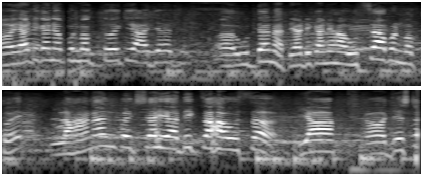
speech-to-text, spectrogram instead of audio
या ठिकाणी आपण बघतोय की आज उद्यानात या ठिकाणी हा उत्साह आपण बघतोय. लहानांपेक्षाही अधिकचा हा उत्साह या ज्येष्ठ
